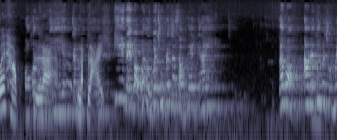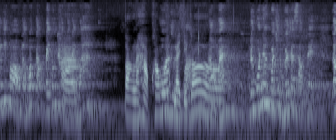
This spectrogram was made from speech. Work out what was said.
với học บางคน là เรียนจัง lặp lại พี่ไหนบอกว่าหนูประชุมแล้วจะสำเร็จไงแล้วบอกเอาแล้วที่ประชุมไม่ได้บอกเหรือว่ากลับไปต้องทำอะไร À. บ้าง toàn là học không á โอ้ là ลืม chỉ ฟังนึกอ có อกไหมนึกว่านั่งประชุมแล้วจะสำเร็จเรา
